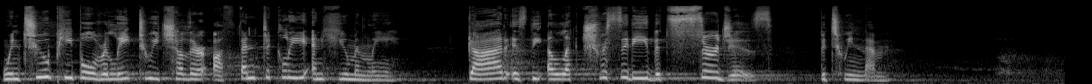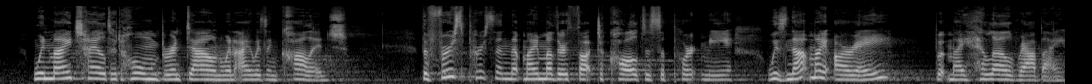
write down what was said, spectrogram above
When two people relate to each other authentically and humanly, God is the electricity that surges between them. When my childhood home burnt down when I was in college, the first person that my mother thought to call to support me was not my RA, but my Hillel rabbi.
